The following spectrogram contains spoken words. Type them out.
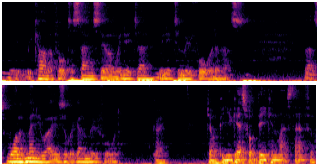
we, we can't afford to stand still, and we need to we need to move forward, and that's that's one of many ways that we're going to move forward. Great, John. Can you guess what Beacon might stand for?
